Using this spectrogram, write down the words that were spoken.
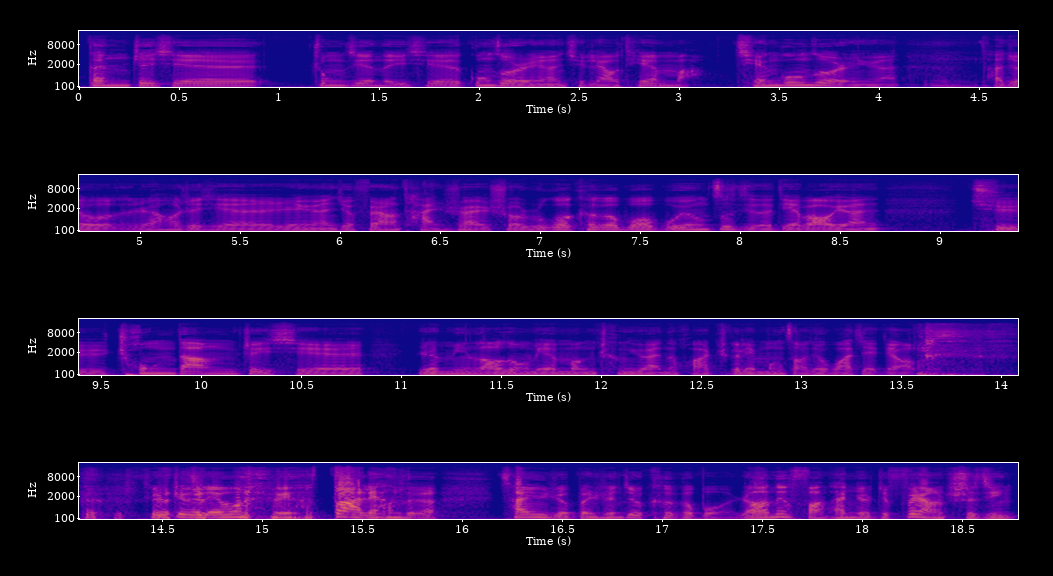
跟这些中间的一些工作人员去聊天嘛，前工作人员，他就然后这些人员就非常坦率说，如果克格勃不用自己的谍报员去充当这些人民劳动联盟成员的话，这个联盟早就瓦解掉了。就这个联盟里面有大量的参与者本身就是克格勃，然后那个访谈者就非常吃惊，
